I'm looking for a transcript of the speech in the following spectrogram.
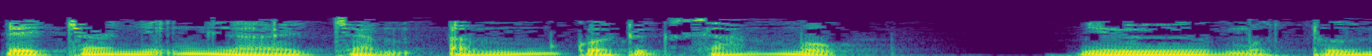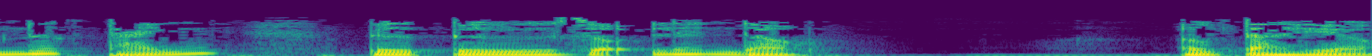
để cho những lời trầm ấm của Đức Giám Mục như một thứ nước thánh từ từ dội lên đầu. Ông ta hiểu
